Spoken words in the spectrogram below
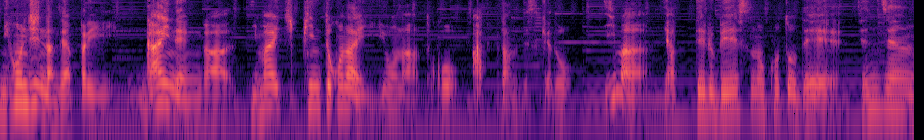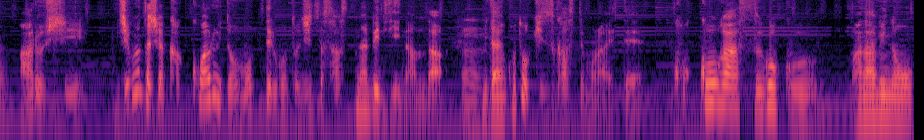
日本人なんでやっぱり概念がいまいちピンとこないようなとこあったんですけど、今やってるベースのことで全然あるし、自分たちがかっこ悪いと思ってること実はサステナビリティなんだうんみたいなことを気づかせてもらえて、ここがすごく学びの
